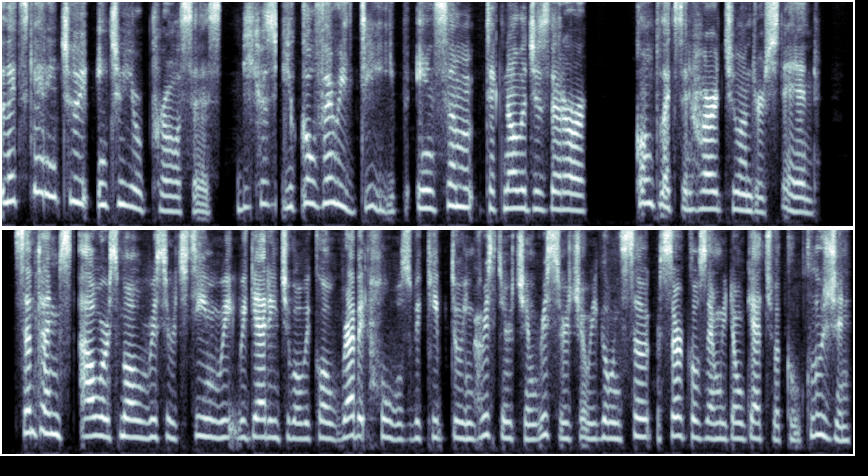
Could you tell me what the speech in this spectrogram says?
let's get into into your process because you go very deep in some technologies that are complex and hard to understand. Sometimes our small research team we, we get into what we call rabbit holes. We keep doing research and research and we go in cir- circles and we don't get to a conclusion.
